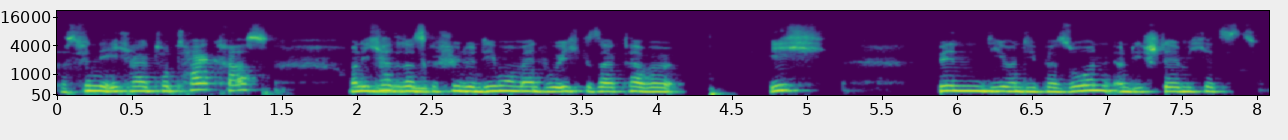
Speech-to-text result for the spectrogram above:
das finde ich halt total krass. Und ich hatte das mhm. Gefühl, in dem Moment, wo ich gesagt habe, ich bin die und die Person und ich stelle mich jetzt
